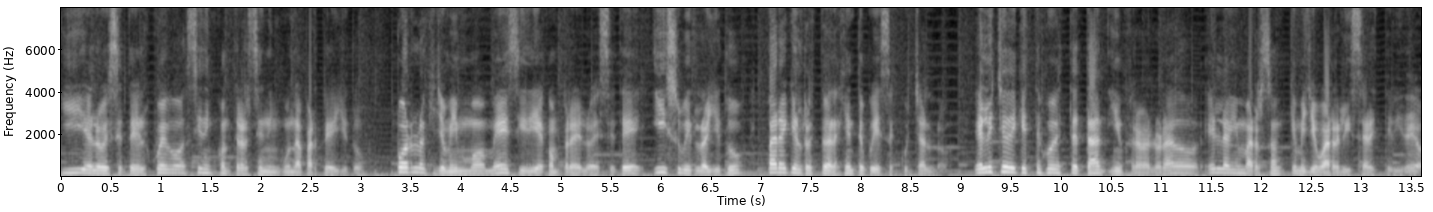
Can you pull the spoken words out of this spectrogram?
y el OST del juego sin encontrarse en ninguna parte de YouTube. Por lo que yo mismo me decidí a comprar el OST y subirlo a YouTube para que el resto de la gente pudiese escucharlo. El hecho de que este juego esté tan infravalorado es la misma razón que me llevó a realizar este video,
